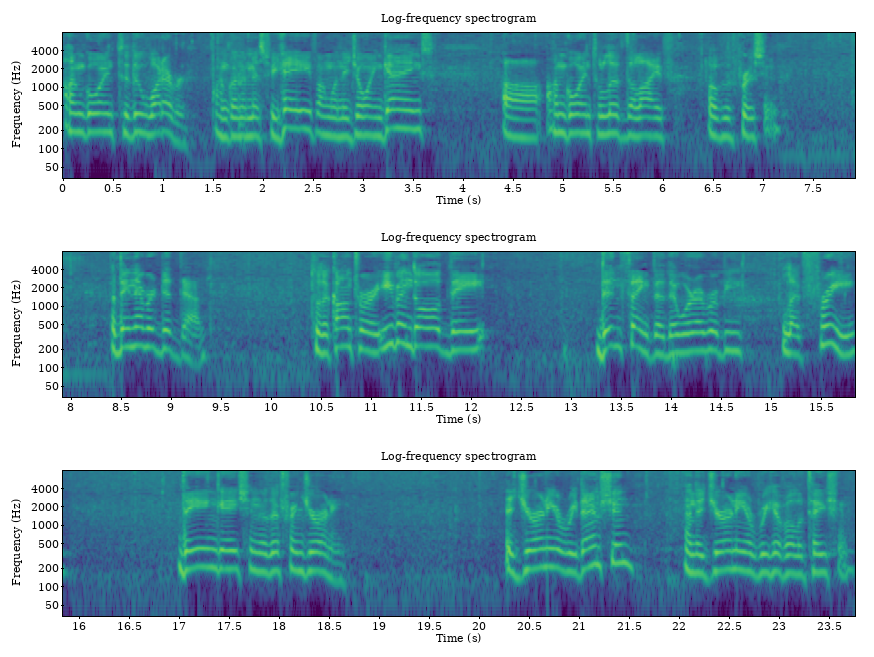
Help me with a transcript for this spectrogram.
I'm going to do whatever. I'm going to misbehave, I'm going to join gangs, uh, I'm going to live the life of the prison. But they never did that. To the contrary, even though they didn't think that they would ever be let free, they engage in a different journey a journey of redemption and a journey of rehabilitation.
